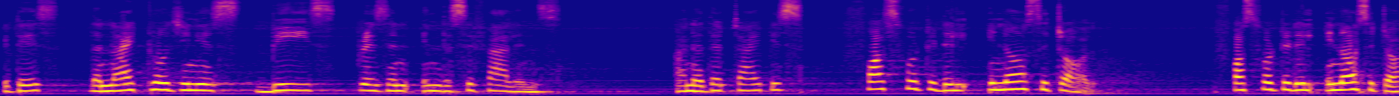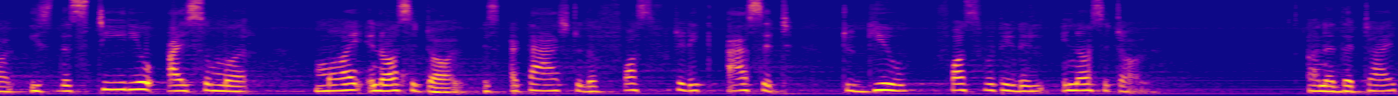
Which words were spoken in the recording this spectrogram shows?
It is the nitrogenous base present in the cephalins. Another type is phosphatidylinositol. Phosphatidylinositol is the stereoisomer myinositol is attached to the phosphatidic acid to give phosphatidyl inositol. Another type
